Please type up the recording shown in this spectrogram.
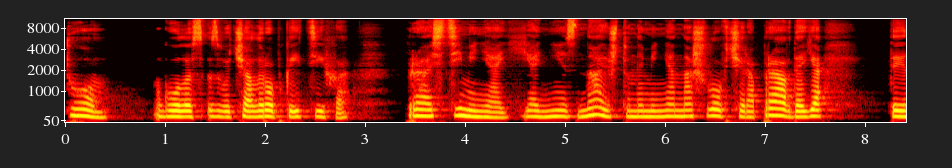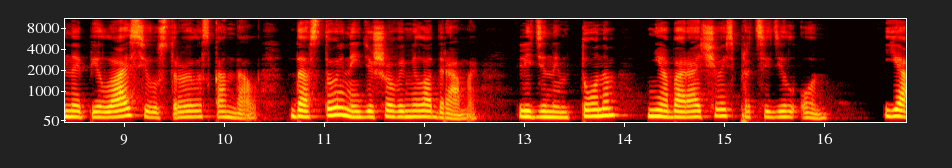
«Том», — голос звучал робко и тихо, — «прости меня, я не знаю, что на меня нашло вчера, правда, я...» «Ты напилась и устроила скандал, достойный дешевой мелодрамы», — ледяным тоном, не оборачиваясь, процедил он. Я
